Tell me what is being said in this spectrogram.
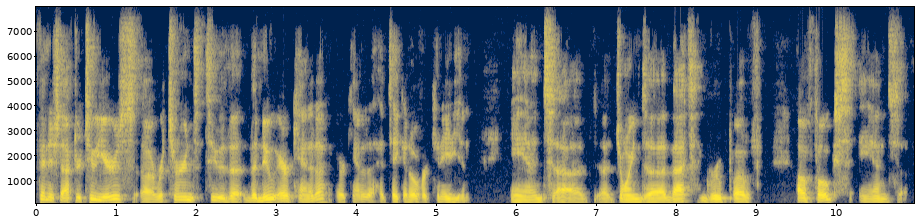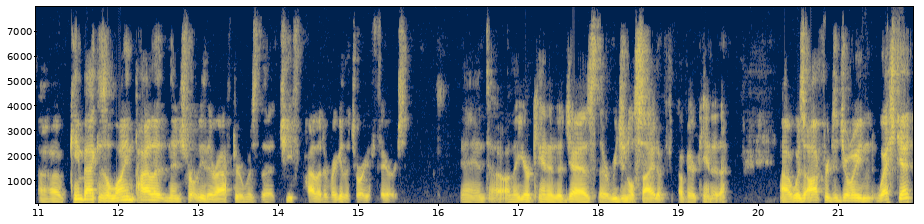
Finished after two years, uh, returned to the, the new Air Canada. Air Canada had taken over Canadian and uh, uh joined uh, that group of, of folks and uh, came back as a line pilot. And then shortly thereafter was the chief pilot of regulatory affairs and on the Air Canada Jazz, the regional side of, of Air Canada uh, was offered to join WestJet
